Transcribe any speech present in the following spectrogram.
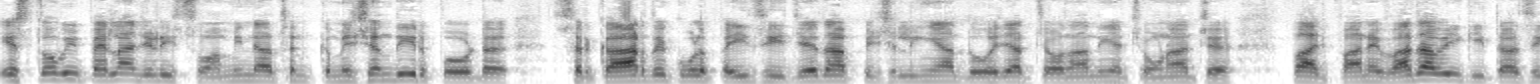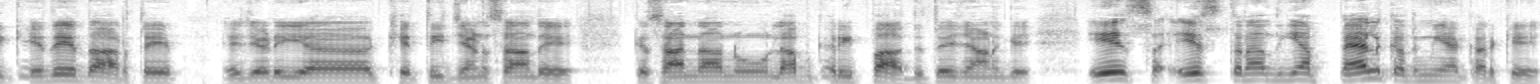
ਇਸ ਤੋਂ ਵੀ ਪਹਿਲਾਂ ਜਿਹੜੀ ਸਵਾਮੀਨਾਥਨ ਕਮਿਸ਼ਨ ਦੀ ਰਿਪੋਰਟ ਸਰਕਾਰ ਦੇ ਕੋਲ ਪਈ ਸੀ, ਜਿਹਦਾ ਪਿਛਲੀਆਂ 2014 ਦੀਆਂ ਚੋਣਾਂ 'ਚ ਭਾਜਪਾ ਨੇ ਵਾਅਦਾ ਵੀ ਕੀਤਾ ਸੀ ਕਿ ਇਹਦੇ ਆਧਾਰ ਤੇ ਇਹ ਜਿਹੜੀ ਆ ਖੇਤੀ ਜਨਸਾਂ ਦੇ ਕਿਸਾਨਾਂ ਨੂੰ ਲਾਭਕਾਰੀ ਭਾਅ ਦਿੱਤੇ ਜਾਣਗੇ। ਇਸ ਇਸ ਤਰ੍ਹਾਂ ਦੀਆਂ ਪਹਿਲ ਕਦਮੀਆਂ ਕਰਕੇ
